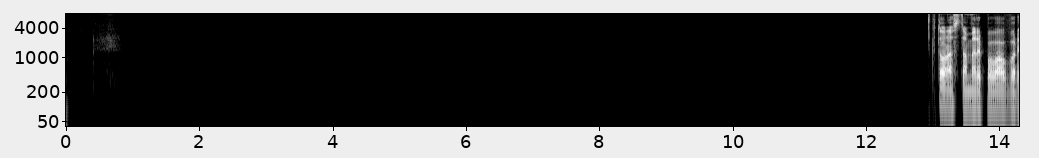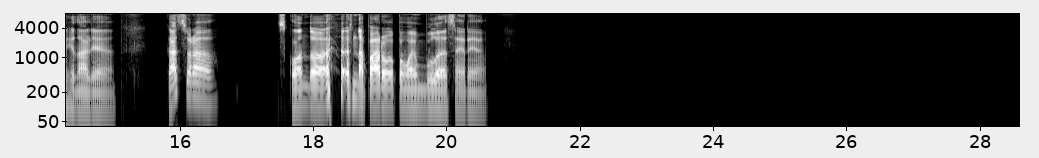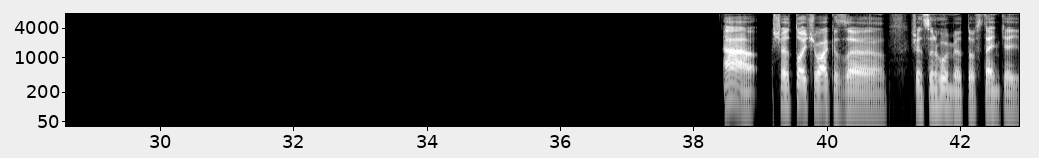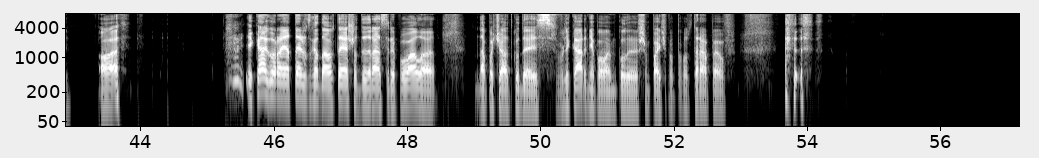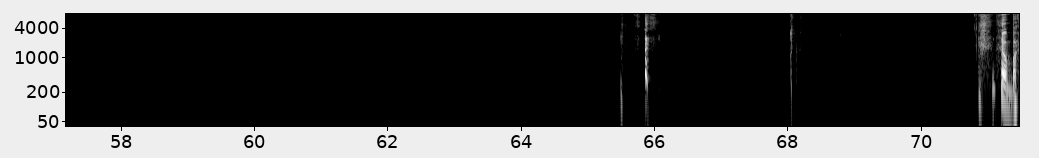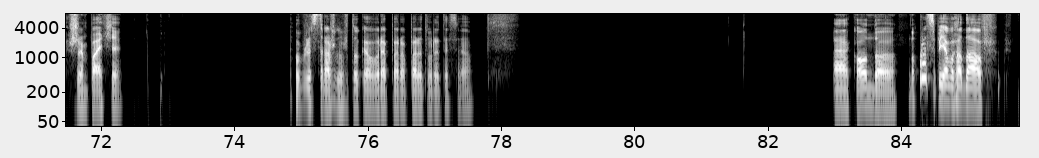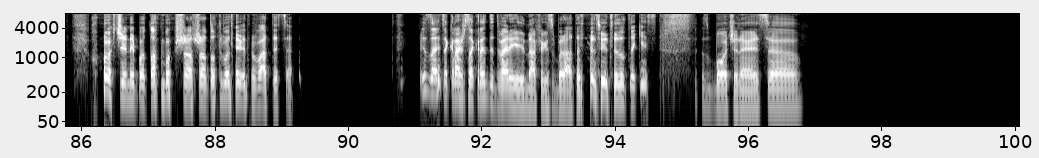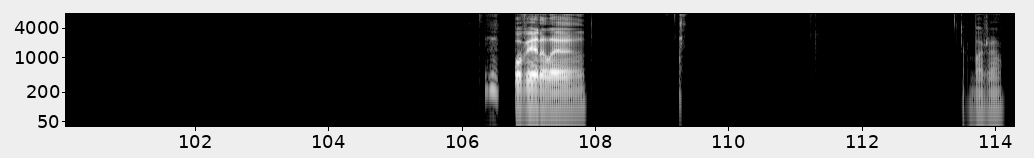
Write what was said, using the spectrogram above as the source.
Хто нас там репував в оригіналі? Кацура, Скондо на пару, по-моєму, була серія. А, ще той чувак з е, Шинсенгумі товстенький. О. І Кагура я теж згадав теж один раз репувала на початку десь в лікарні, по-моєму, коли Шимпач потрапив. Оба Шимпачі. Вже страшна штука в репера перетворитися. А, Кондо. Ну, в принципі, я вгадав. Хоч і не по тому, що, що тут буде відбуватися. Мені краще закрити двері і нафіг збирати. Звідти тут якийсь збочинець. Е. Повірили.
